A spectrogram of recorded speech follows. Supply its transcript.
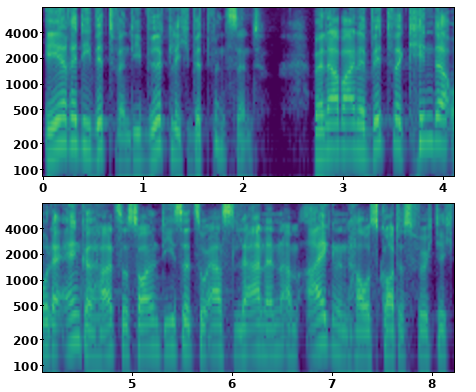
Ehre die Witwen, die wirklich Witwen sind. Wenn aber eine Witwe Kinder oder Enkel hat, so sollen diese zuerst lernen, am eigenen Haus gottesfürchtig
